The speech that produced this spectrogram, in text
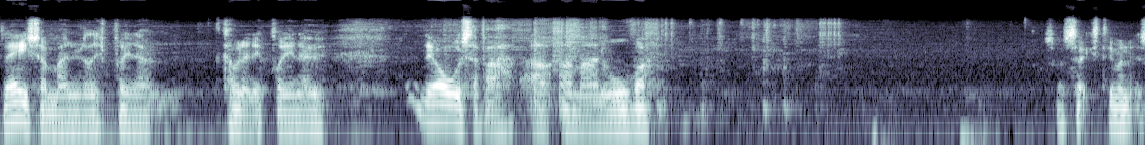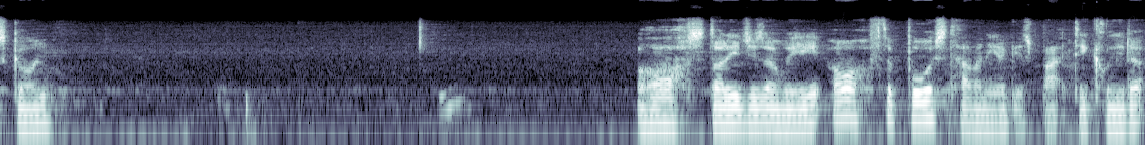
the extra man really playing out, coming into play now. They always have a, a, a man over. So 60 minutes gone. Oh, Sturridge is away. Oh, off the post. Tavernier gets back to clear it.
